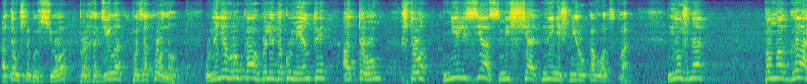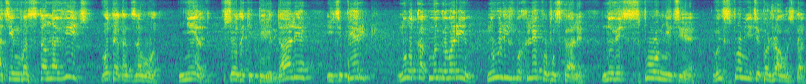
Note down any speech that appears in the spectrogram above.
о том, чтобы все проходило по закону. У меня в руках были документы о том, что нельзя смещать нынешнее руководство. Нужно помогать им восстановить вот этот завод. Нет, все-таки передали, и теперь, ну вот как мы говорим, ну лишь бы хлеб выпускали. Но ведь вспомните, вы вспомните, пожалуйста,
